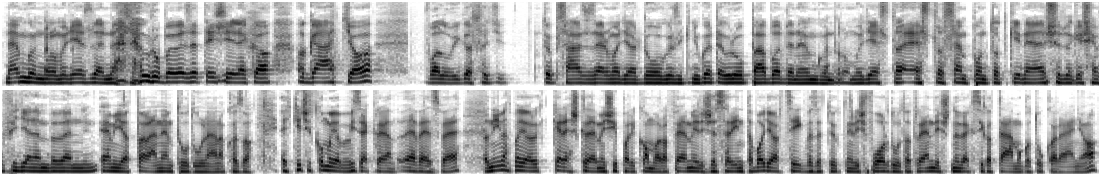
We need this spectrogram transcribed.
nem gondolom, hogy ez lenne az euró bevezetésének a, a gátja. Való igaz, hogy több százezer magyar dolgozik Nyugat-Európában, de nem gondolom, hogy ezt a, ezt a szempontot kéne elsődlegesen figyelembe vennünk. Emiatt talán nem tódulnának haza. Egy kicsit komolyabb vizekre evezve, a Német-Magyar Kereskedelmi és Ipari Kamara felmérése szerint a magyar cégvezetőknél is fordult a trend, és növekszik a támogatók aránya.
